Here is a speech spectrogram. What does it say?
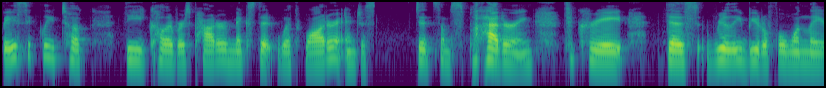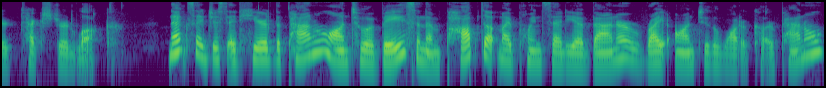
basically took the color burst powder mixed it with water and just did some splattering to create this really beautiful one layer textured look. Next, I just adhered the panel onto a base and then popped up my poinsettia banner right onto the watercolor panel.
